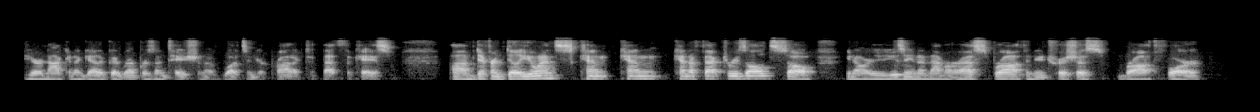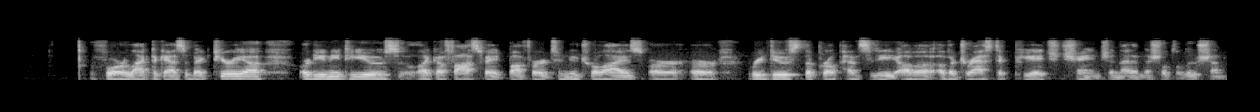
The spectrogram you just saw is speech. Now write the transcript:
you're not going to get a good representation of what's in your product if that's the case. Um, different diluents can can can affect results. So you know, are you using an MRS broth, a nutritious broth for for lactic acid bacteria, or do you need to use like a phosphate buffer to neutralize or, or reduce the propensity of a, of a drastic pH change in that initial dilution?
